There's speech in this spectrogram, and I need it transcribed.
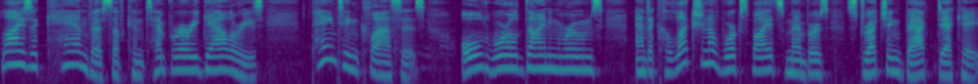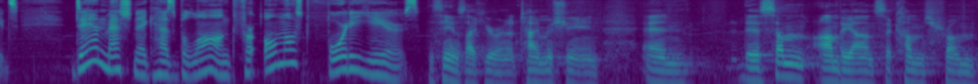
lies a canvas of contemporary galleries, painting classes, old world dining rooms, and a collection of works by its members stretching back decades. Dan Meshnig has belonged for almost 40 years. It seems like you're in a time machine, and there's some ambiance that comes from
